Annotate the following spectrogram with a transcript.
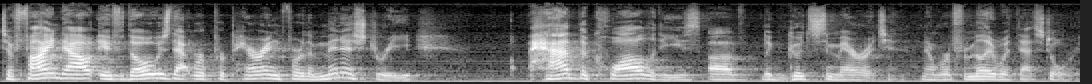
to find out if those that were preparing for the ministry had the qualities of the Good Samaritan. Now, we're familiar with that story.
